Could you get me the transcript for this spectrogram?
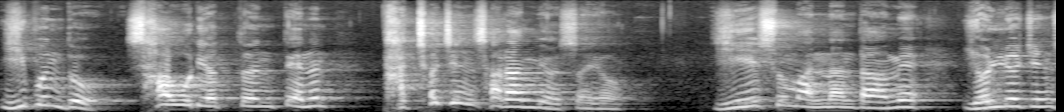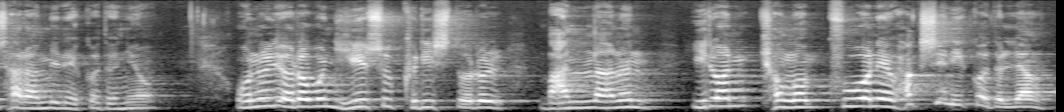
이분도 사울이었던 때는 닫혀진 사람이었어요. 예수 만난 다음에 열려진 사람이 됐거든요. 오늘 여러분 예수 그리스도를 만나는 이런 경험, 구원의 확신이 있거든요.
